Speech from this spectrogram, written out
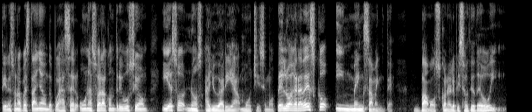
tienes una pestaña donde puedes hacer una sola contribución y eso nos ayudaría muchísimo. Te lo agradezco inmensamente. Vamos con el episodio de hoy.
